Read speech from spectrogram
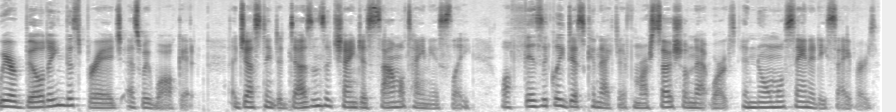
We are building this bridge as we walk it, adjusting to dozens of changes simultaneously while physically disconnected from our social networks and normal sanity savers.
